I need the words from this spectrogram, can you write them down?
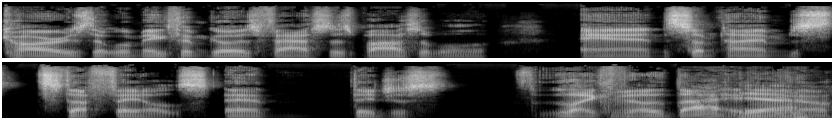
cars that will make them go as fast as possible, and sometimes stuff fails and they just like they'll die. Yeah. You know?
